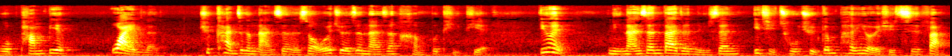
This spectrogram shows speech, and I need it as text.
我旁边外人去看这个男生的时候，我会觉得这男生很不体贴，因为你男生带着女生一起出去，跟朋友一起吃饭。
